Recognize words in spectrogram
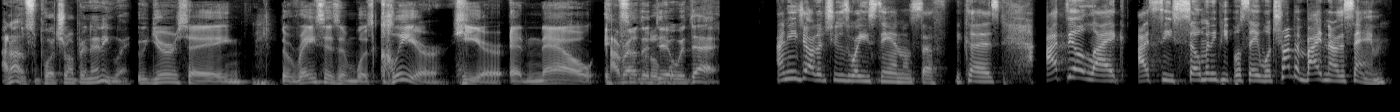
I don't support Trump in any way. you're saying the racism was clear here, and now it's I'd a rather little deal more- with that. I need y'all to choose where you stand on stuff because I feel like I see so many people say, well, Trump and Biden are the same,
